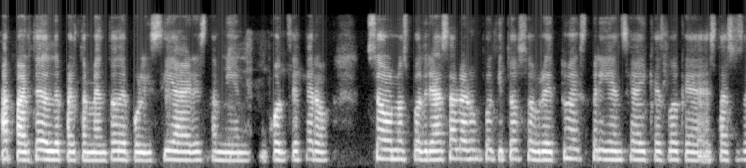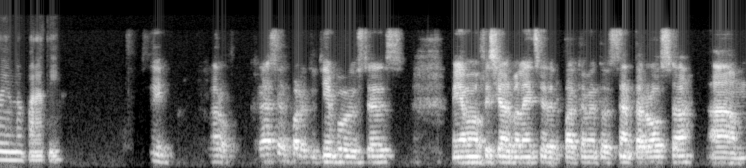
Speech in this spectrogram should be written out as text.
aparte del departamento de policía, eres también un consejero. So, ¿Nos podrías hablar un poquito sobre tu experiencia y qué es lo que está sucediendo para ti? Sí, claro. Gracias por tu tiempo de ustedes. Me llamo Oficial Valencia del Departamento de Santa Rosa. Am,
